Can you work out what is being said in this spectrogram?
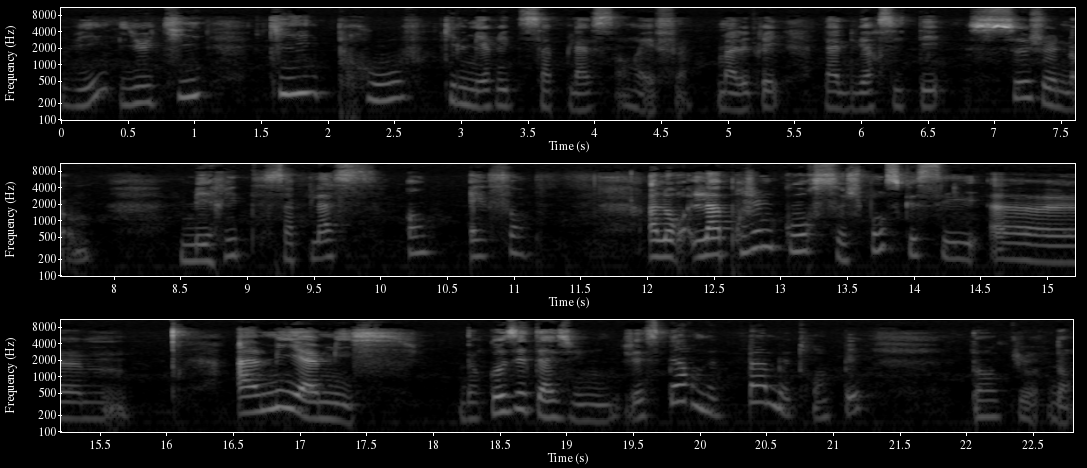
Oui, Yuki qui prouve qu'il mérite sa place en F1. Malgré l'adversité, ce jeune homme mérite sa place en F1. Alors, la prochaine course, je pense que c'est euh, à Miami, donc aux États-Unis. J'espère ne pas me tromper. Donc, euh, donc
